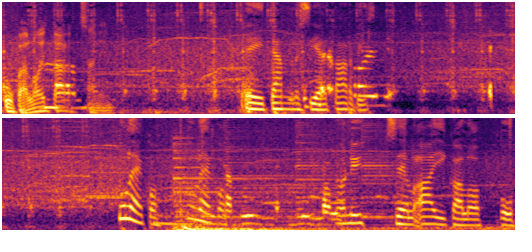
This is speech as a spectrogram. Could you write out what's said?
Kuka loi Tartsanin? Ei tämmöisiä tarvi. Tuleeko? Tuleeko? No nyt se aika loppu.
